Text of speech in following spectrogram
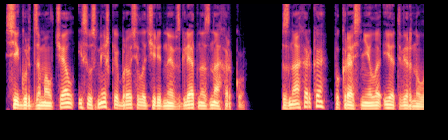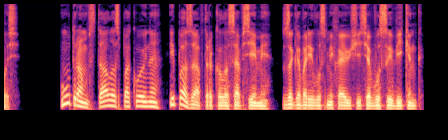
Сигурд замолчал и с усмешкой бросил очередной взгляд на знахарку. Знахарка покраснела и отвернулась. Утром встала спокойно и позавтракала со всеми, заговорил усмехающийся в усы викинг.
